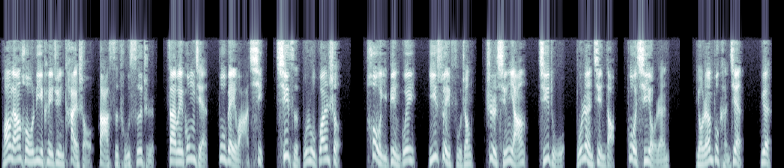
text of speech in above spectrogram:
王良后立沛郡太守、大司徒司职，在位公俭，不备瓦器，妻子不入官舍。后以病归，一岁复征，至荥阳，即堵，不任进道。过其友人，有人不肯见，曰：“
